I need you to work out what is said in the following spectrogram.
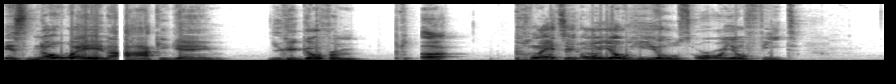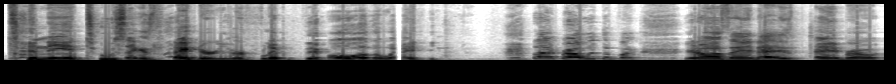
It's no way in a hockey game You could go from uh, planted on your heels or on your feet, to then two seconds later you're flipped the whole other way. like, bro, what the fuck? You know what I'm saying? That is, hey, bro.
